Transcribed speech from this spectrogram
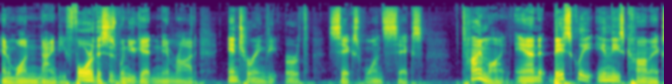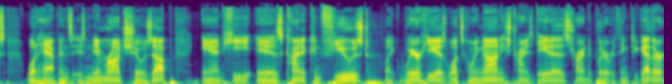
and 194. This is when you get Nimrod entering the Earth 616 timeline. And basically, in these comics, what happens is Nimrod shows up and he is kind of confused, like where he is, what's going on. He's trying his data, is trying to put everything together,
